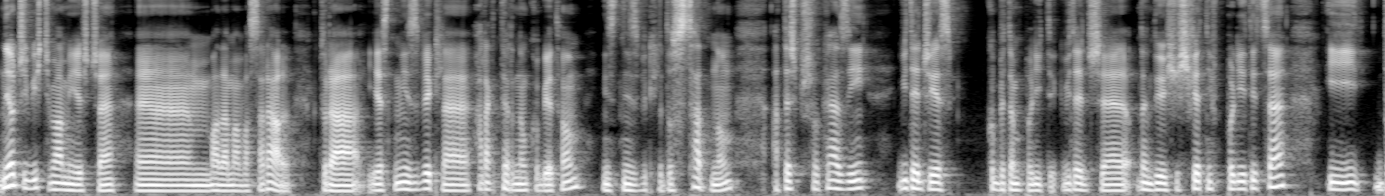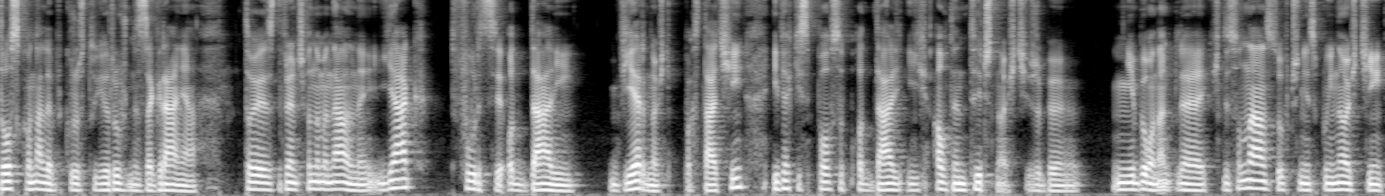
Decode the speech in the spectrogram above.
No i oczywiście mamy jeszcze e, Madame Vassaral, która jest niezwykle charakterną kobietą, jest niezwykle dosadną, a też przy okazji widać, że jest kobietą polityk. Widać, że znajduje się świetnie w polityce i doskonale wykorzystuje różne zagrania. To jest wręcz fenomenalne, jak twórcy oddali wierność postaci i w jaki sposób oddali ich autentyczność, żeby nie było nagle jakichś dysonansów czy niespójności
